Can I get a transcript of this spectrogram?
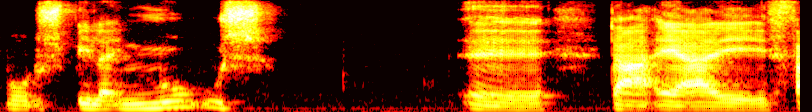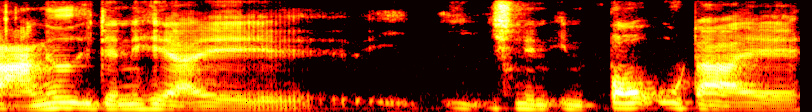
hvor du spiller en mus, øh, der er øh, fanget i denne her, øh, i sådan en, en borg, der, øh,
